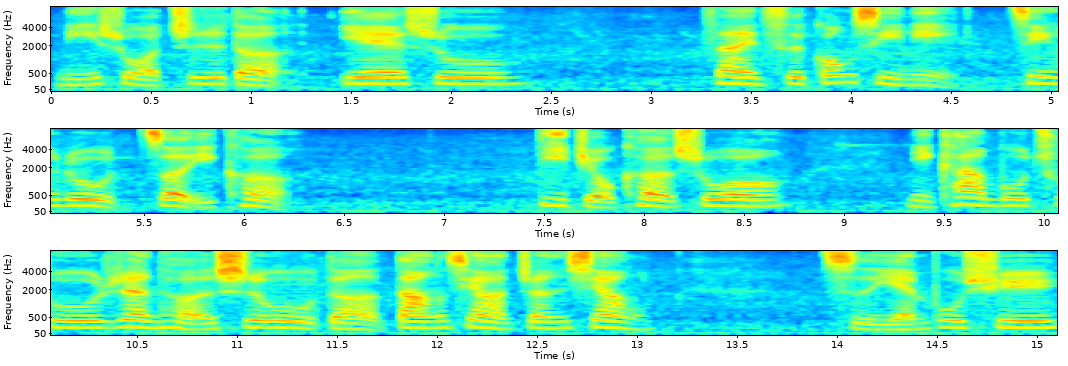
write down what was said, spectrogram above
你所知的耶稣。再次恭喜你进入这一刻。第九课说：“你看不出任何事物的当下真相。”此言不虚。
